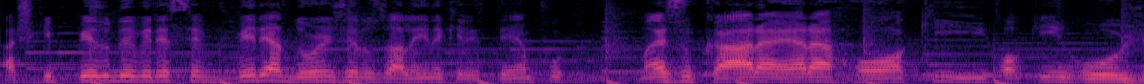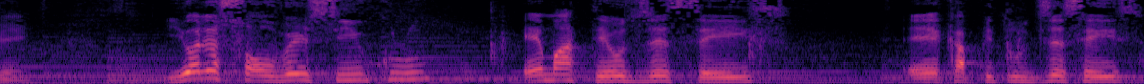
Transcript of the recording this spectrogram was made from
Acho que Pedro deveria ser vereador em Jerusalém naquele tempo, mas o cara era rock e rock and roll, gente. E olha só, o versículo é Mateus 16, é, capítulo 16,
